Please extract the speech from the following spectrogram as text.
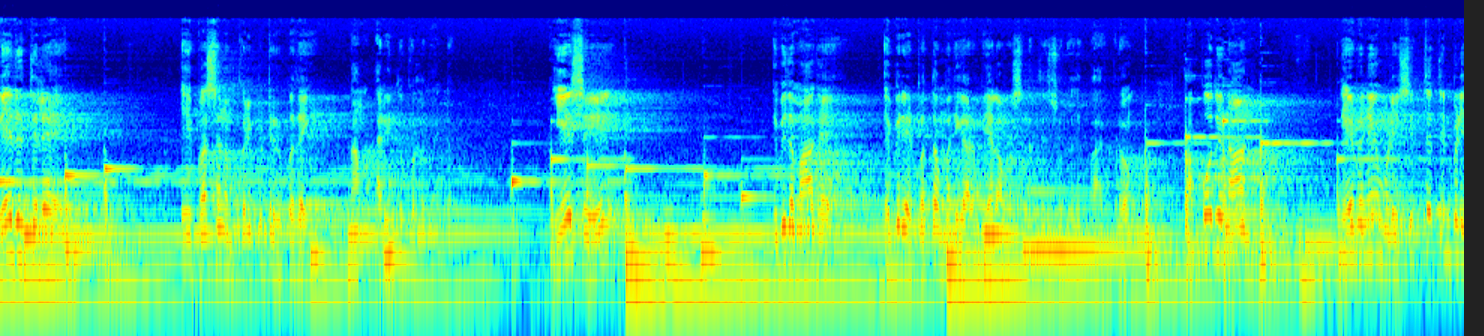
வேதத்திலே இவ்வசனம் குறிப்பிட்டிருப்பதை நாம் அறிந்து கொள்ள வேண்டும். இயேசு இவ்விதமாக எபிரேர் பத்தாம் அதிகாரம் ஏழாம் வசனத்தை சொல்வதை பார்க்கிறோம். அப்போது நான் தேவனே உங்களுடைய சித்தத்தின்படி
